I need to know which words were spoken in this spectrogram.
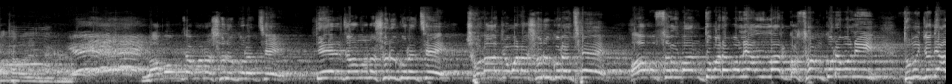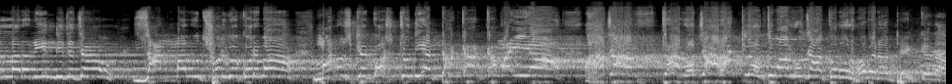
কথা বলেন না কেন? লবণ জমানো শুরু করেছে, তেল জমানো শুরু করেছে, ছোলা জমানো শুরু করেছে। অমুসলমান মুসলমান, তোমার বলে আল্লাহর কসম করে বলি, তুমি যদি আল্লাহর ঋণ দিতে চাও, জানমাল উৎসর্গ করবা। মানুষকে কষ্ট দিয়ে টাকা কামাইয়া হাজারটা রোজা রাখলেও তোমার রোজা কবল হবে না, ঠিক না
